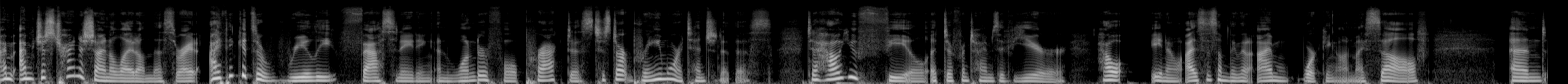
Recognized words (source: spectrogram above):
I'm, I'm just trying to shine a light on this, right? I think it's a really fascinating and wonderful practice to start bringing more attention to this, to how you feel at different times of year. How, you know, this is something that I'm working on myself. And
